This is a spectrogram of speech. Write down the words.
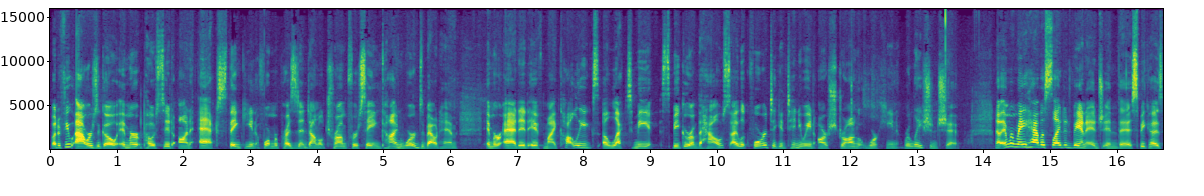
But a few hours ago, Emmer posted on X thanking former President Donald Trump for saying kind words about him. Emmer added, if my colleagues elect me Speaker of the House, I look forward to continuing our strong working relationship. Now, Emmer may have a slight advantage in this because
